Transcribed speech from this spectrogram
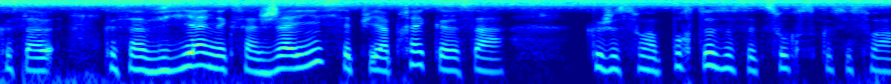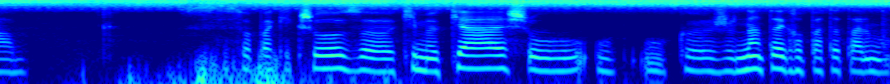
que ça vienne et que ça jaillisse et puis après que ça que je sois porteuse de cette source, que ce soit ce soit pas quelque chose, heu, qui me cache ou ou que je n'intègre pas totalement.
